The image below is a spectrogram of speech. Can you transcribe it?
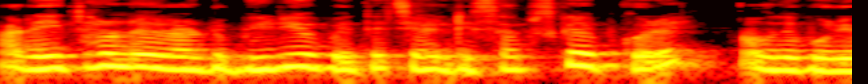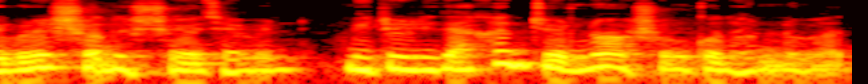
আর এই ধরনের আরও ভিডিও পেতে চ্যানেলটি সাবস্ক্রাইব করে আমাদের পরিবারের সদস্য হয়ে যাবেন। ভিডিওটি দেখার জন্য অসংখ্য ধন্যবাদ।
